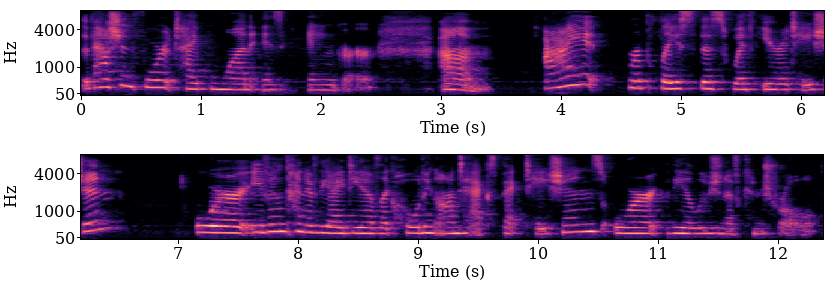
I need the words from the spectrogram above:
the passion for type one is anger. Um, I replace this with irritation or even kind of the idea of like holding on to expectations or the illusion of control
